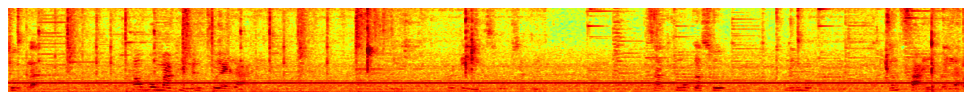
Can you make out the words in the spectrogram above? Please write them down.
สุกละข้าวโพดมักให้มันเปื่อยหลาย กรู่กับซุปมันบมันใสไปละ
